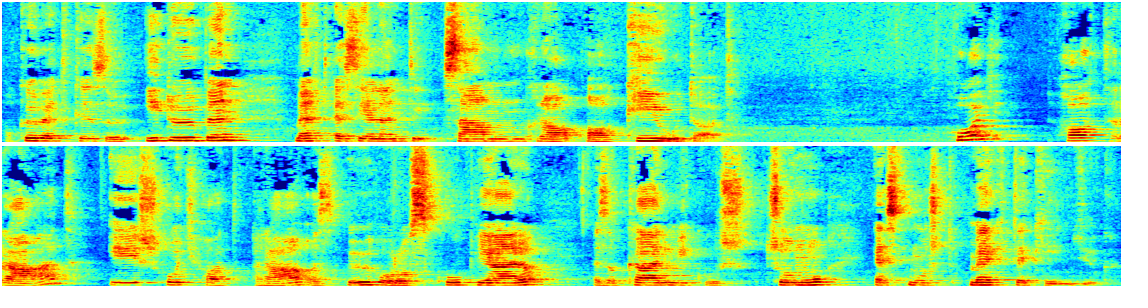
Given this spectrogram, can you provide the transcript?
a következő időben, mert ez jelenti számunkra a kiutat. Hogy hat rád, és hogy hat rá az ő horoszkópjára, ez a kármikus csomó, ezt most megtekintjük.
